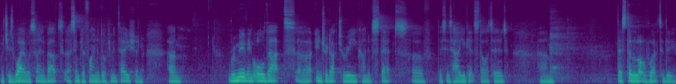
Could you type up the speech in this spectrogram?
which is why I was saying about uh, simplifying the documentation. Um, removing all that uh, introductory kind of steps of this is how you get started, um, there's still a lot of work to do.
